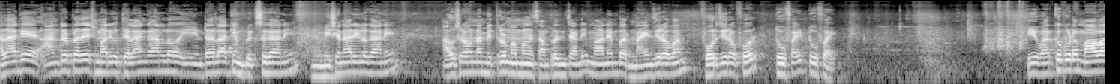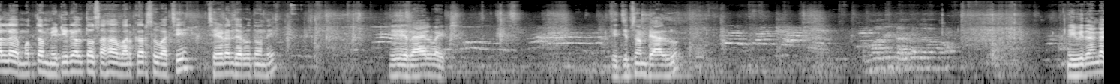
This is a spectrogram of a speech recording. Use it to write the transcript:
అలాగే ఆంధ్రప్రదేశ్ మరియు తెలంగాణలో ఈ ఇంటర్లాకింగ్ బ్రిక్స్ కానీ మిషనరీలు కానీ అవసరం ఉన్న మిత్రులు మమ్మల్ని సంప్రదించండి. మా number nine zero one four zero four two five two five. ఈ వర్క్ కూడా మా వాళ్ళే మొత్తం మెటీరియల్తో సహా వర్కర్స్ వచ్చి చేయడం జరుగుతుంది. ఇది రాయల్ వైట్ ఈ జిప్సం బ్యాగులు. ఈ విధంగా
